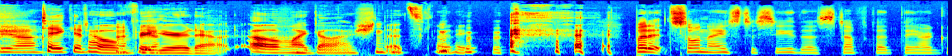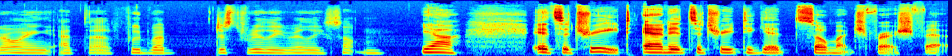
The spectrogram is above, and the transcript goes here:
Yeah. take it home, Yeah. figure it out. Oh my gosh, that's funny. But it's so nice to see the stuff that they are growing at the food web. Just really, really something. Yeah, it's a treat, and it's a treat to get so much fresh fa-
